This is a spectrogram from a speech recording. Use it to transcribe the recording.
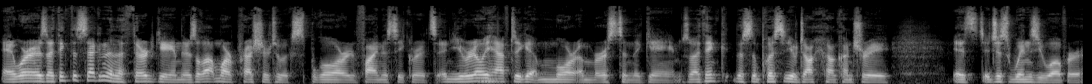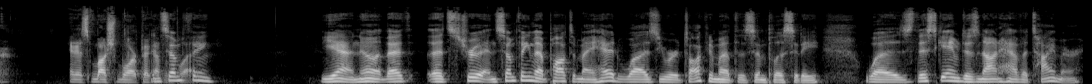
And whereas I think the second and the third game, there's a lot more pressure to explore and find the secrets, and you really have to get more immersed in the game. So I think the simplicity of Donkey Kong Country is it just wins you over, and it's much more pick And up and play. something. Yeah, no, that that's true. And something that popped in my head was you were talking about the simplicity was this game does not have a timer.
